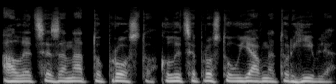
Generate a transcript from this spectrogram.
Але це занадто просто, коли це просто уявна торгівля.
